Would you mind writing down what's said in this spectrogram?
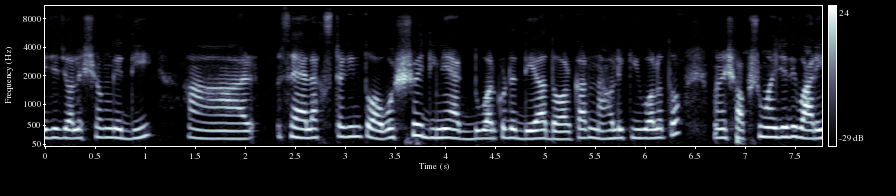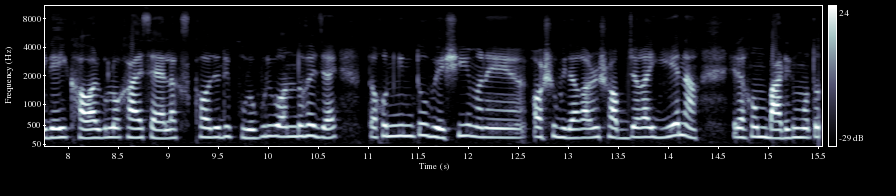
এই যে জলের সঙ্গে দিই আর স্যালাক্সটা কিন্তু অবশ্যই দিনে এক, দুবার করে দেওয়া দরকার। না হলে কি বলো তো মানে সবসময় যদি বাড়ির এই খাবারগুলো খায়, স্যালাক্স খাওয়া যদি পুরোপুরি বন্ধ হয়ে যায়, তখন কিন্তু বেশি মানে অসুবিধা। কারণ সব জায়গায় গিয়ে না, এরকম বাড়ির মতো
